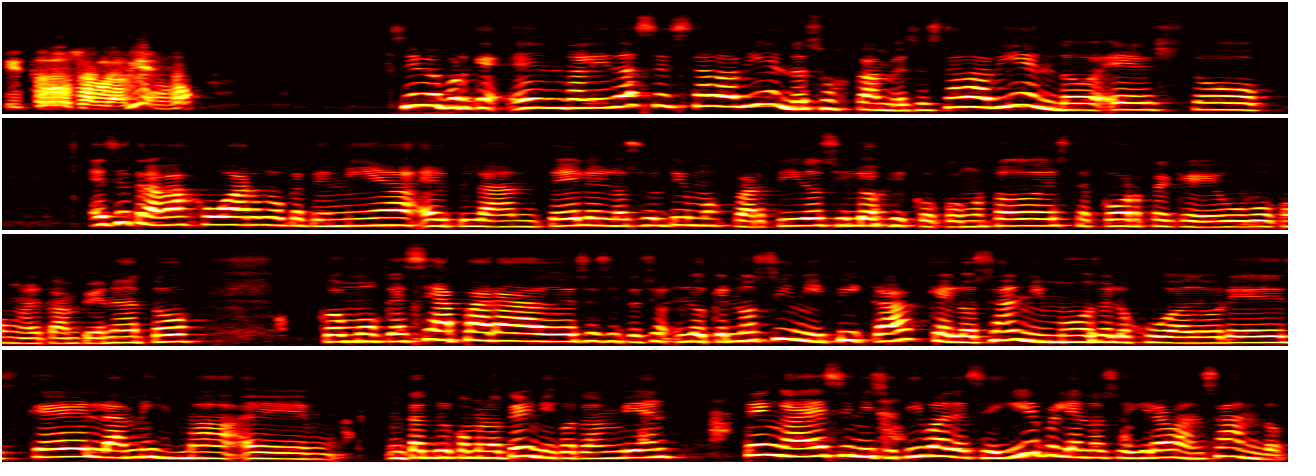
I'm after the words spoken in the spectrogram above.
que todo salga bien, ¿no? Sí, porque en realidad se estaba viendo esos cambios, se estaba viendo esto, ese trabajo arduo que tenía el plantel en los últimos partidos y lógico, con todo este corte que hubo con el campeonato, como que se ha parado esa situación, lo que no significa que los ánimos de los jugadores, que la misma, eh, tanto como lo técnico también, tenga esa iniciativa de seguir peleando, seguir avanzando.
